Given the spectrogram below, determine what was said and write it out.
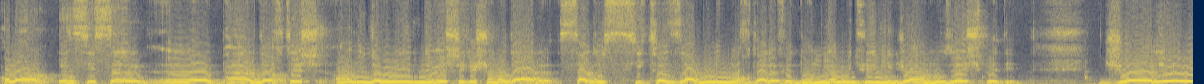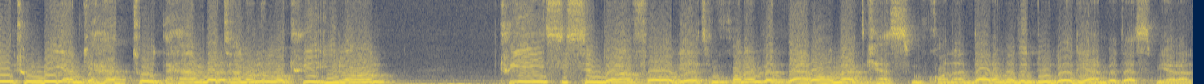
حالا این سیستم پرداختش اینجا ببینید نوشته که شما در 130 تا زبون مختلف دنیا می‌تونید اینجا آموزش بدید. جالب بهتون بگم که حتی هموطنان ما توی ایران توی این سیستم دارن فعالیت می‌کنن و درآمد کسب می‌کنن درآمد دلاری هم به دست میارن.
